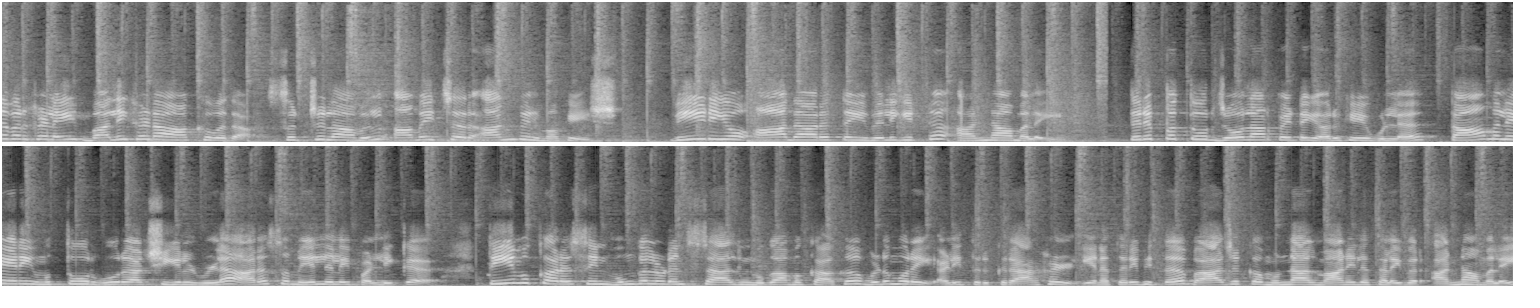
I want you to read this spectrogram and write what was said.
மாணவர்களை பலிகட ஆக்குவதா சுற்றுலாவில் அமைச்சர் அன்பில் மகேஷ் வீடியோ ஆதாரத்தை வெளியிட்ட அண்ணாமலை. திருப்பத்தூர் ஜோலார்பேட்டை அருகே உள்ள தாமலேரி முத்தூர் ஊராட்சியில் உள்ள அரசு மேல்நிலைப் பள்ளிக்கு திமுக அரசின் உங்களுடன் ஸ்டாலின் முகாமுக்காக விடுமுறை அளித்திருக்கிறார்கள் என தெரிவித்த பாஜக முன்னாள் மாநில தலைவர் அண்ணாமலை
